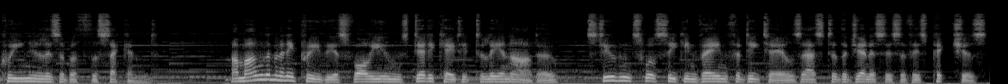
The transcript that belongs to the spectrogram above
Queen Elizabeth II. Among the many previous volumes dedicated to Leonardo, students will seek in vain for details as to the genesis of his pictures,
